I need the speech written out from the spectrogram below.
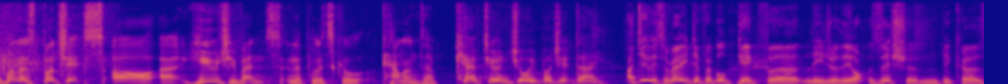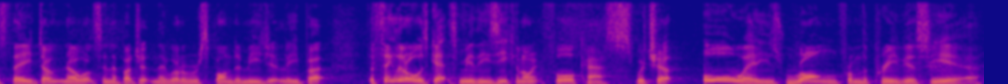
So, fellas, budgets are uh, huge events in the political calendar. Kev, do you enjoy Budget Day? I do. It's a very difficult gig for the leader of the opposition because they don't know what's in the budget and they've got to respond immediately. But the thing that always gets me are these economic forecasts, which are always wrong from the previous year.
